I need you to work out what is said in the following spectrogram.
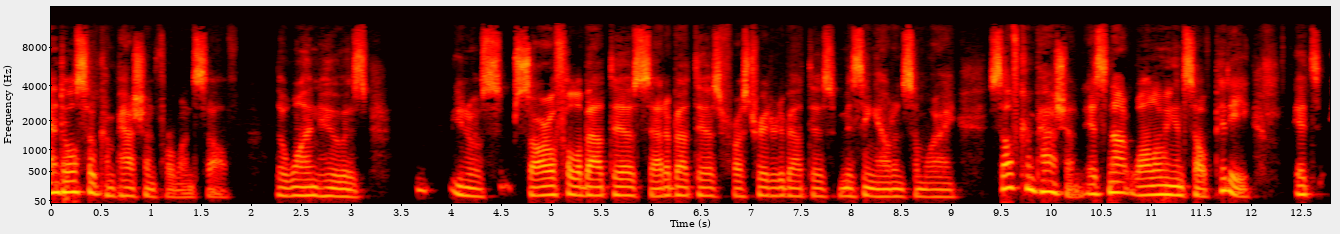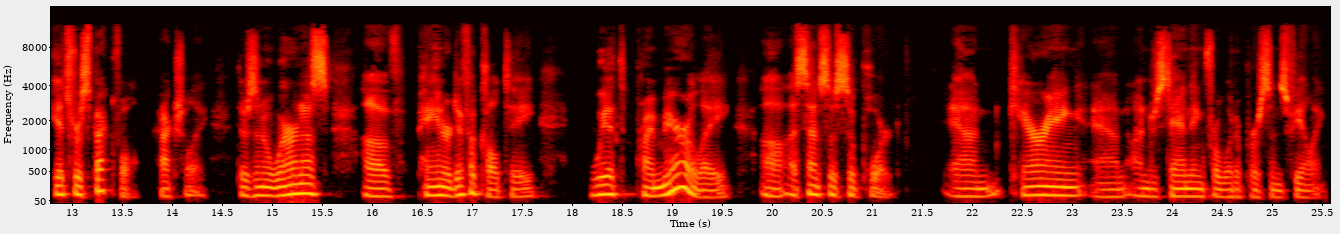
and also compassion for oneself, the one who is you know sorrowful about this sad about this frustrated about this missing out in some way. Self-compassion. It's not wallowing in self-pity. It's it's respectful actually. There's an awareness of pain or difficulty with primarily uh, a sense of support and caring and understanding for what a person's feeling.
